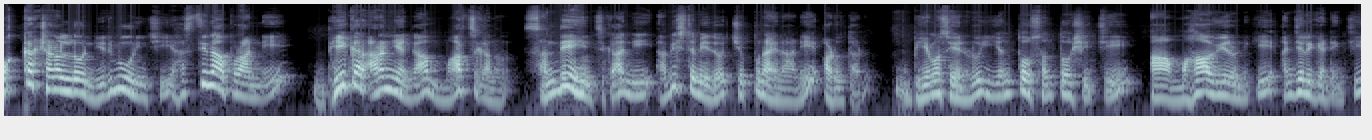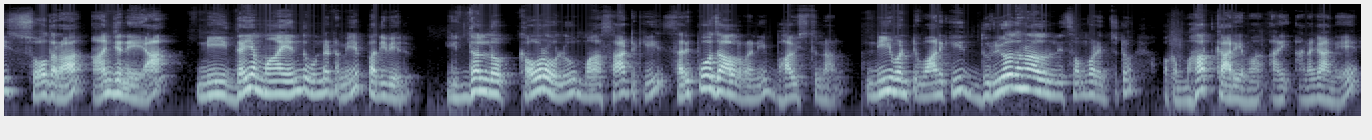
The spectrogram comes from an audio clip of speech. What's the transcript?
ఒక్క క్షణంలో నిర్మూలించి హస్తినాపురాన్ని భీకర అరణ్యంగా మార్చగలను. సందేహించక నీ అభిష్టమేదో చెప్పు నాయనా అని అడుగుతాడు. భీమసేనుడు ఎంతో సంతోషించి ఆ మహావీరునికి అంజలి ఘటించి సోదర ఆంజనేయ నీ దయ మాయందు ఉండటమే పదివేలు. యుద్ధంలో కౌరవులు మా సాటికి సరిపోజాలరని భావిస్తున్నాను నీ వంటి వానికి దుర్యోధనాదుల్ని సంవరించడం ఒక మహత్కార్యమా అని అనగానే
